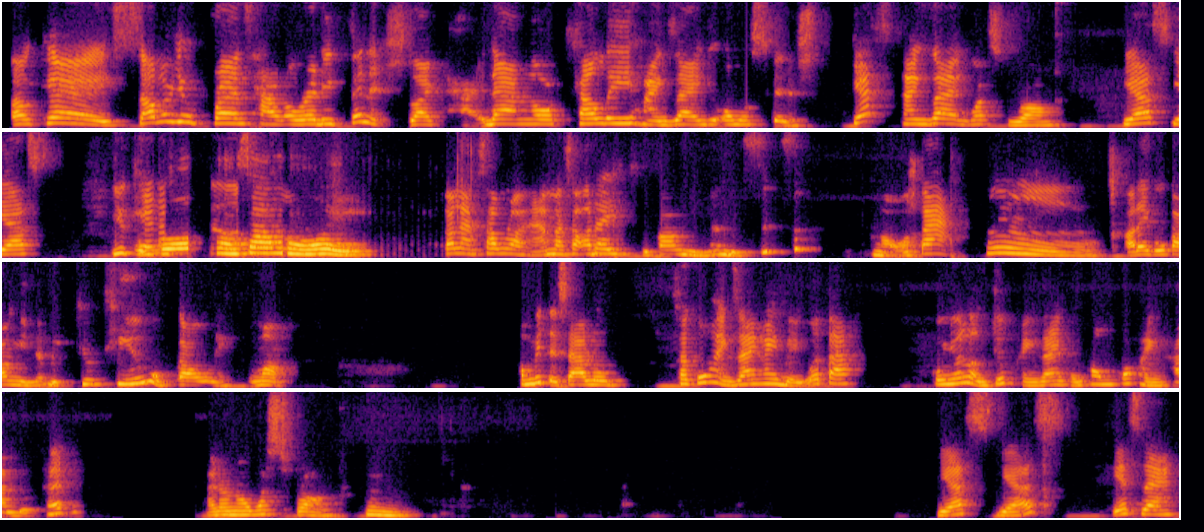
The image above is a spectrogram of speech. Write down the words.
Okay, some of your friends have already finished, like Hải Đăng or Kelly, Hoàng Giang, you almost finished. Yes, Hoàng Giang, what's wrong? Yes, yes. You Cô cannot làm xong rồi. con làm xong rồi hả mà sao ở đây tụi con nhìn nó bị xích xích ngộ ta. Hmm. ở đây của con nhìn nó bị thiếu thiếu một câu này đúng không? Không biết tại sao luôn. Sao của Hoàng Giang hay bị quá ta? Cô nhớ lần trước Hoàng Giang cũng không có hoàn thành được hết. I don't know what's wrong. Hmm. yes yes yes Giang.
